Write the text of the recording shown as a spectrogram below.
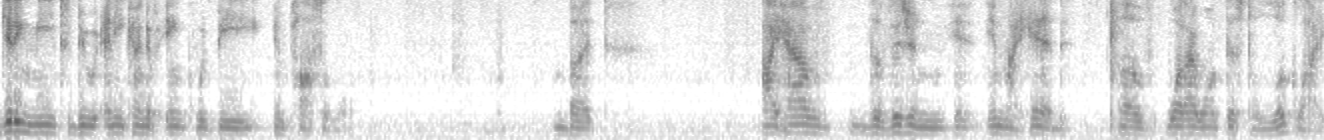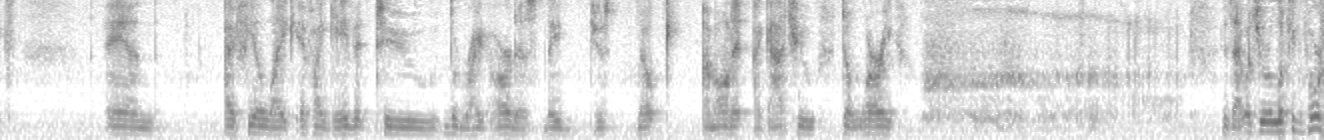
getting me to do any kind of ink would be impossible. But I have the vision in, in my head of what I want this to look like. And I feel like if I gave it to the right artist, they'd just, nope, I'm on it. I got you. Don't worry. Is that what you were looking for?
